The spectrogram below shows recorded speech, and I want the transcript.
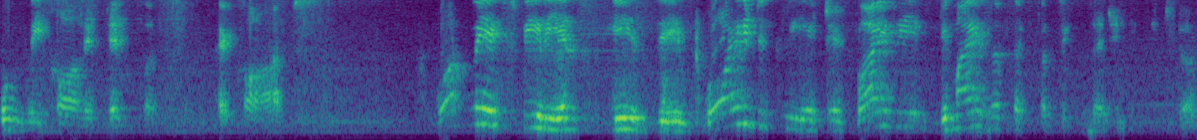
whom we call a dead person, a corpse. What we experience is the void created by the demise of that particular individual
